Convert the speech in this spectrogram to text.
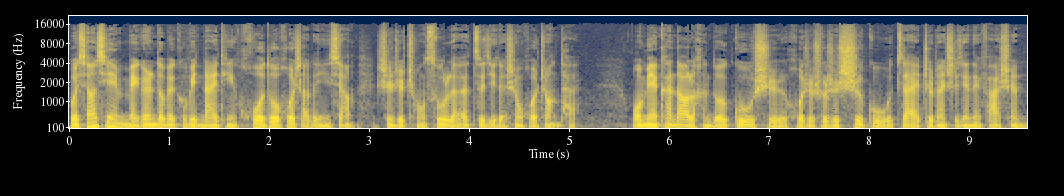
我相信每个人都被 COVID-19 或多或少的影响，甚至重塑了自己的生活状态。我们也看到了很多故事，或者说是事故，在这段时间内发生。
